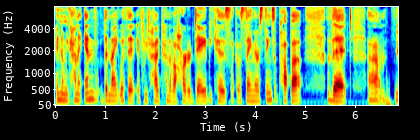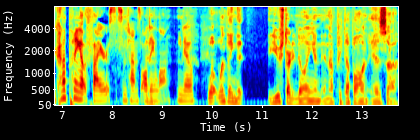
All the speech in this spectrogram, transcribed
and then we kind of end the night with it if we've had kind of a harder day because like I was saying, there's things that pop up that um, you're kind of putting out fires sometimes all day long. You know. Well, one thing that you started doing and, and I've picked up on is uh,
